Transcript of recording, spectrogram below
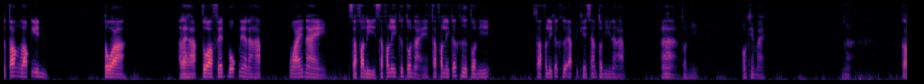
จะต้องล็อกอินตัวอะไรครับตัว Facebook เนี่ยนะครับไว้ใน Safari Safari คือตัวไหน Safari ก็คือตัวนี้ Safari ก็คือแอปพลิเคชันตัวนี้นะครับอ่าตัวนี้ โอเคไหมก็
